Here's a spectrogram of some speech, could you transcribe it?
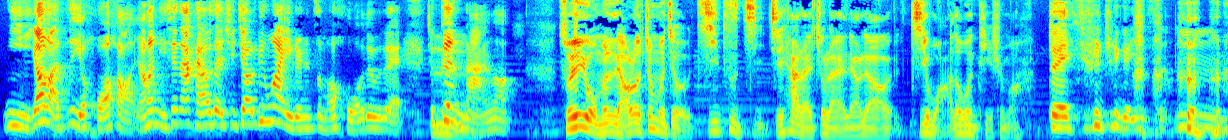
你要把自己活好，然后你现在还要再去教另外一个人怎么活，对不对？就更难了。所以我们聊了这么久激自己，接下来就来聊聊鸡娃的问题，是吗？对，就是这个意思。嗯，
